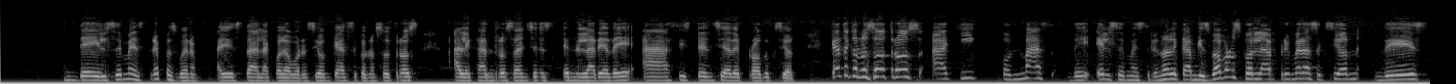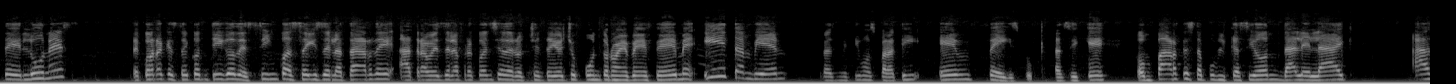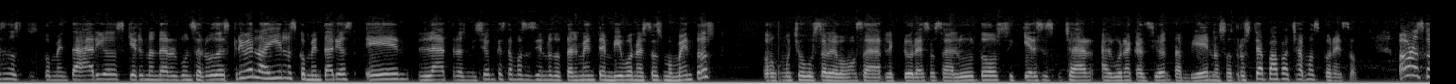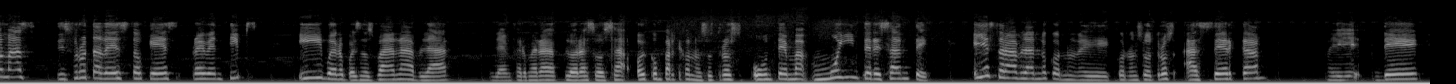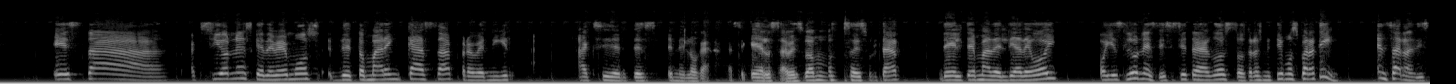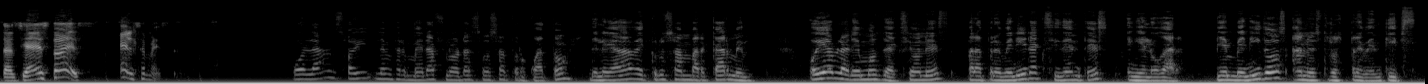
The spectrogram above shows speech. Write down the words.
del semestre, pues bueno, ahí está la colaboración que hace con nosotros Alejandro Sánchez en el área de asistencia de producción. Quédate con nosotros aquí con más de El Semestre, no le cambies. Vámonos con la primera sección de este lunes Recuerda que estoy contigo de 5 a 6 de la tarde a través de la frecuencia del 88.9 FM y también transmitimos para ti en Facebook. Así que comparte esta publicación, dale like, haznos tus comentarios, quieres mandar algún saludo, escríbelo ahí en los comentarios en la transmisión que estamos haciendo totalmente en vivo en estos momentos. Con mucho gusto le vamos a dar lectura a esos saludos. Si quieres escuchar alguna canción también, nosotros te apapachamos con eso. Vámonos con más. Disfruta de esto que es Prevent Tips y bueno, pues nos van a hablar la enfermera Flora Sosa. Hoy comparte con nosotros un tema muy interesante. Ella estará hablando con, eh, con nosotros acerca eh, de estas acciones que debemos de tomar en casa para prevenir accidentes en el hogar. Así que ya lo sabes, vamos a disfrutar del tema del día de hoy. Hoy es lunes 17 de agosto, transmitimos para ti en sana distancia. Esto es el semestre. Hola, soy la enfermera Flora Sosa Torcuato, delegada de Cruz Ámbar Carmen. Hoy hablaremos de acciones para prevenir accidentes en el hogar. Bienvenidos a nuestros Preventips.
